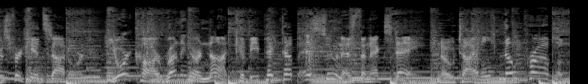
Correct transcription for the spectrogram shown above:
carsforkids.org. Your car, running or not, could be picked up as soon as the next day. No title, no problem.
